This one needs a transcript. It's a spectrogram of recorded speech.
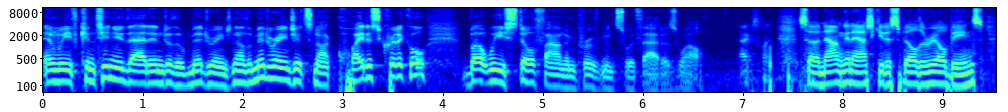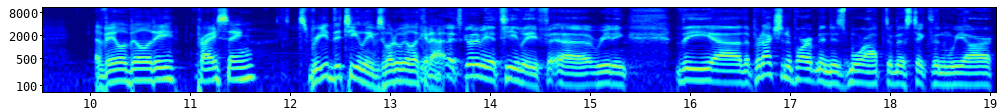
And we've continued that into the mid range. Now, the mid range, it's not quite as critical, but we still found improvements with that as well. Excellent. So now I'm going to ask you to spill the real beans. Availability, pricing, read the tea leaves. What are we looking at? It's going to be a tea leaf uh, reading. The uh, the production department is more optimistic than we are,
